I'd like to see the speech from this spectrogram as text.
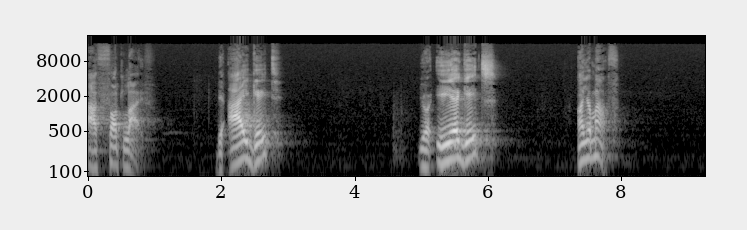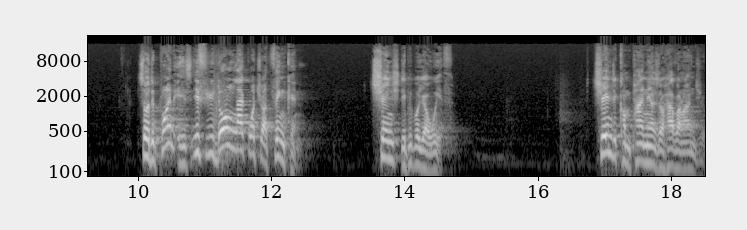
our thought life the eye gate, your ear gate, and your mouth. So the point is if you don't like what you are thinking, change the people you're with, change the companions you have around you,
